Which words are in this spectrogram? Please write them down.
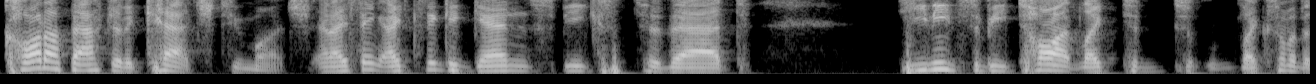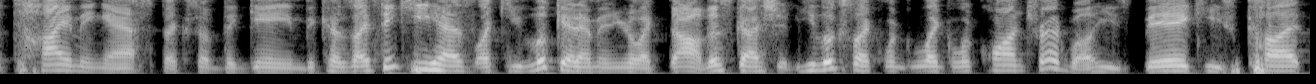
caught up after the catch too much, and I think I think again speaks to that he needs to be taught like to, to, like some of the timing aspects of the game because I think he has like you look at him and you're like oh this guy should he looks like like, like Laquon Treadwell. He's big he's cut.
